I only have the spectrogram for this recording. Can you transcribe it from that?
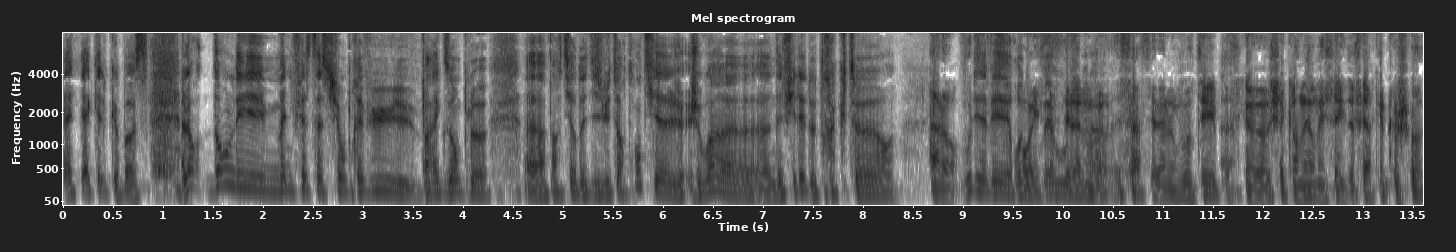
il y a quelques bosses. Alors, dans les manifestations prévues, par exemple, euh, à partir de 18h30, je, vois euh, un défilé de tracteurs. Alors, vous les avez retrouvés Oui, ça où c'est la, ceux-là nouve- ça, c'est la nouveauté parce que chaque année on essaye de faire quelque chose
